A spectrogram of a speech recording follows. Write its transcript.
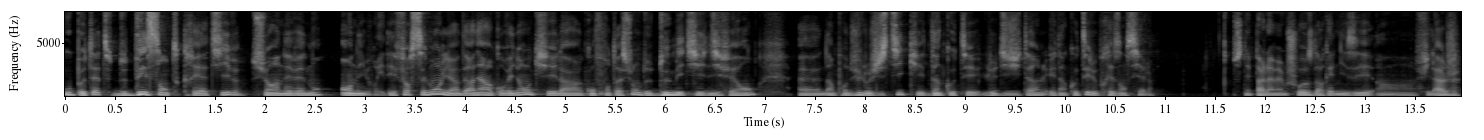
ou peut-être de descente créative sur un événement en hybride. Et forcément, il y a un dernier inconvénient qui est la confrontation de deux métiers différents euh, d'un point de vue logistique, qui est d'un côté le digital et d'un côté le présentiel. Ce n'est pas la même chose d'organiser un filage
